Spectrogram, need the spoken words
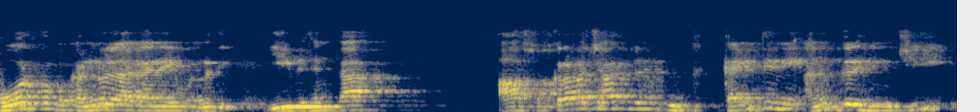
పూర్వపు కన్నులాగానే ఉన్నది. ఈ విధంగా ఆ శుక్రాచార్యునకు కంటిని అనుగ్రహించి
